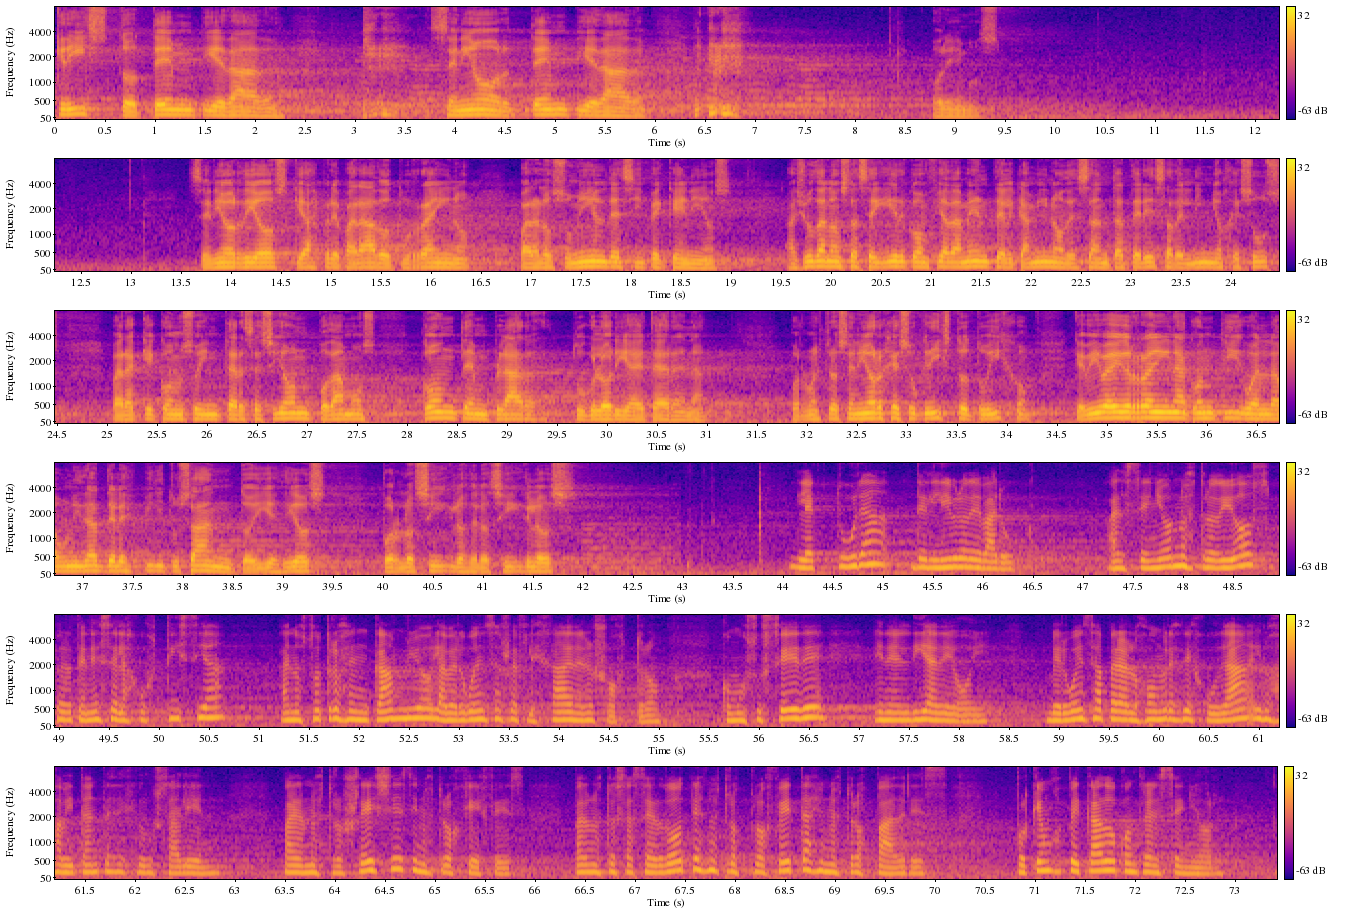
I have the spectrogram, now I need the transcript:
Cristo, ten piedad. Señor, ten piedad. Oremos. Señor Dios, que has preparado tu reino para los humildes y pequeños, ayúdanos a seguir confiadamente el camino de Santa Teresa del Niño Jesús, para que con su intercesión podamos contemplar tu gloria eterna. Por nuestro Señor Jesucristo, tu Hijo, que vive y reina contigo en la unidad del Espíritu Santo y es Dios por los siglos de los siglos. Lectura del libro de Baruch. Al Señor nuestro Dios pertenece la justicia, a nosotros en cambio la vergüenza es reflejada en el rostro, como sucede en el día de hoy. Vergüenza para los hombres de Judá y los habitantes de Jerusalén, para nuestros reyes y nuestros jefes, para nuestros sacerdotes, nuestros profetas y nuestros padres, porque hemos pecado contra el Señor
